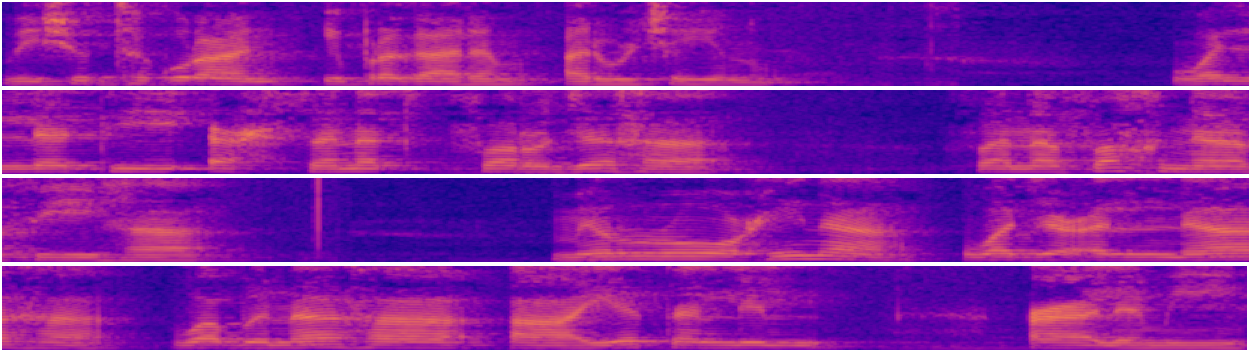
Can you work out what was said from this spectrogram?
വിശുദ്ധ ഖുർആൻ ഇപ്രകാരം അരുൾ ചെയ്യുന്നു വല്ലത്തി അഹ്സനത് ഫർജഹ ഫനഫഖ്ന ഫീഹ من روحنا وجعلناها وابنها آية للعالمين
